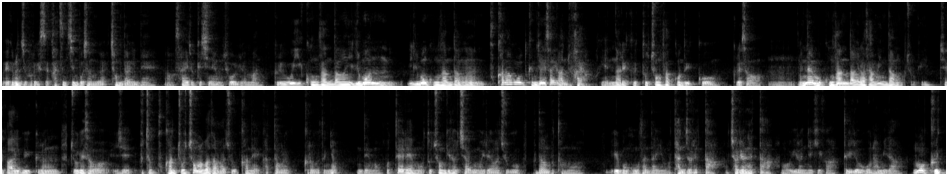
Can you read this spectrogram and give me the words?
왜 그런지 모르겠어요. 같은 진보 정당인데 어, 사이좋게 지내면 좋을련만. 그리고 이 공산당은 일본 일본 공산당은 북한하고 굉장히 사이가 안 좋아요. 옛날에 그 도청 사건도 있고 그래서 음, 옛날 뭐 공산당이랑 삼인당 쪽이 제가 알고 있기로는 쪽에서 이제 북한 초청을 받아가지고 북한에 갔다고 그러거든요. 근데 뭐 호텔에 뭐 도청기 설치하고 뭐 이래가지고 그 다음부터 뭐 일본 공산당이 뭐 단절했다, 절연했다, 뭐 이런 얘기가 들려오곤 합니다. 뭐 그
